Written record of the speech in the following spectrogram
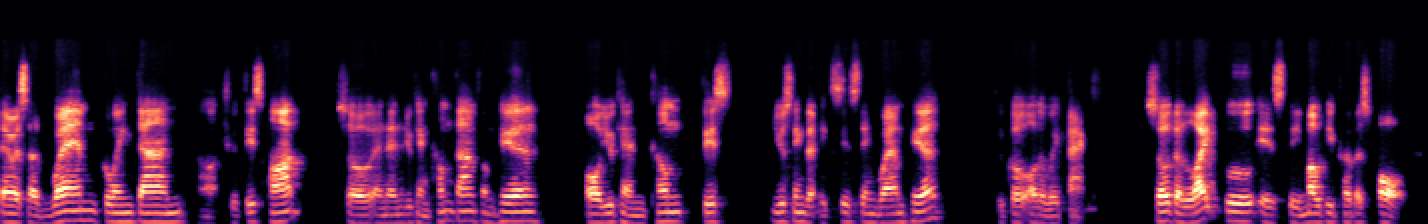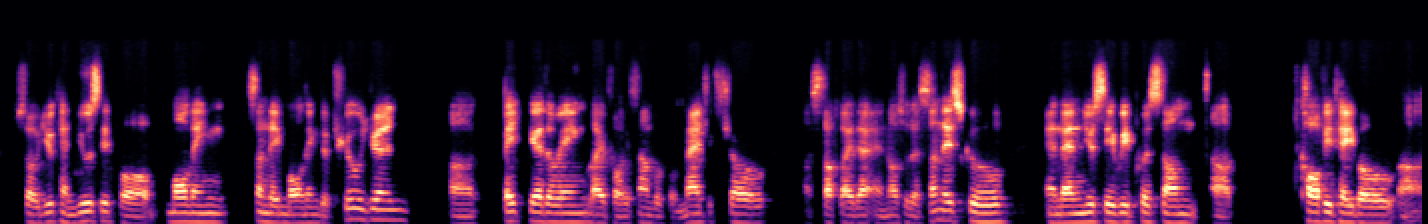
there is a ramp going down uh, to this part. So, and then you can come down from here, or you can come this using the existing ramp here to go all the way back. So the light blue is the multi-purpose hall. So you can use it for morning, Sunday morning, the children, uh, big gathering, like for example, for magic show, uh, stuff like that, and also the Sunday school. And then you see we put some uh, coffee table uh,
